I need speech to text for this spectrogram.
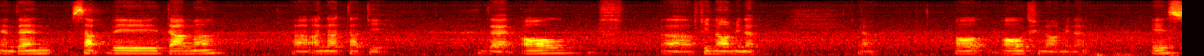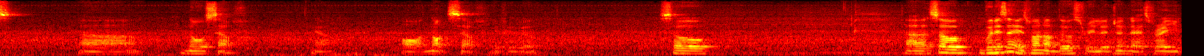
And then Sabbe Dhamma uh, Anattati. That all uh, phenomena, yeah, all, all phenomena is uh, no self, yeah, or not self, if you will. So, uh, so Buddhism is one of those religions that is very,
